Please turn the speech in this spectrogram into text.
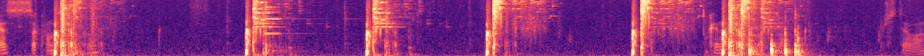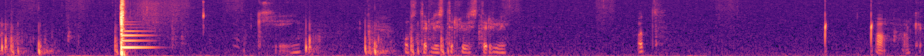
guess. Suck one circle. Okay, now стрели, стрели, стрели. What? Oh, okay.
